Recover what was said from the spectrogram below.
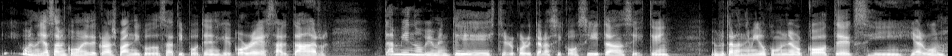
Y bueno, ya saben cómo es de Crash Bandicoot, o sea, tipo, tienes que correr, saltar. También, obviamente, este, recolectar así cositas, este, enfrentar a enemigos como Neurocortex y, y algunos,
